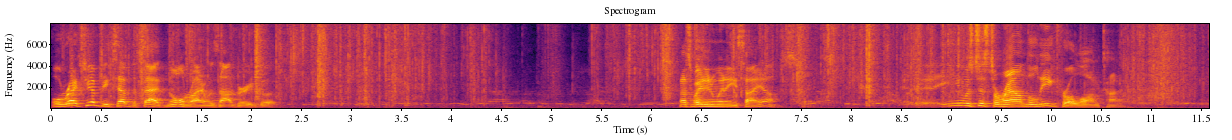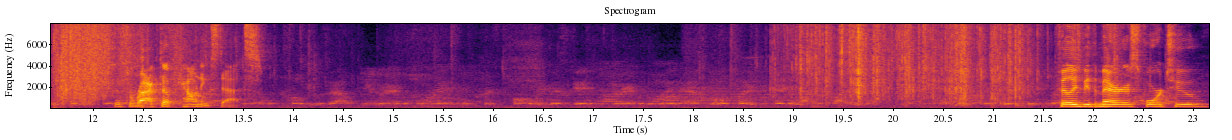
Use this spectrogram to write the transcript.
Well, Rex, you have to accept the fact Nolan Ryan was not very good. That's why he didn't win any Cy Youngs. He was just around the league for a long time. Just racked up counting stats. Kobe was out. You were able to win. And Chris Paul, we missed games. You were able to win. As role players, you take a lot of fighters. Phillies beat the Mariners 4 2.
